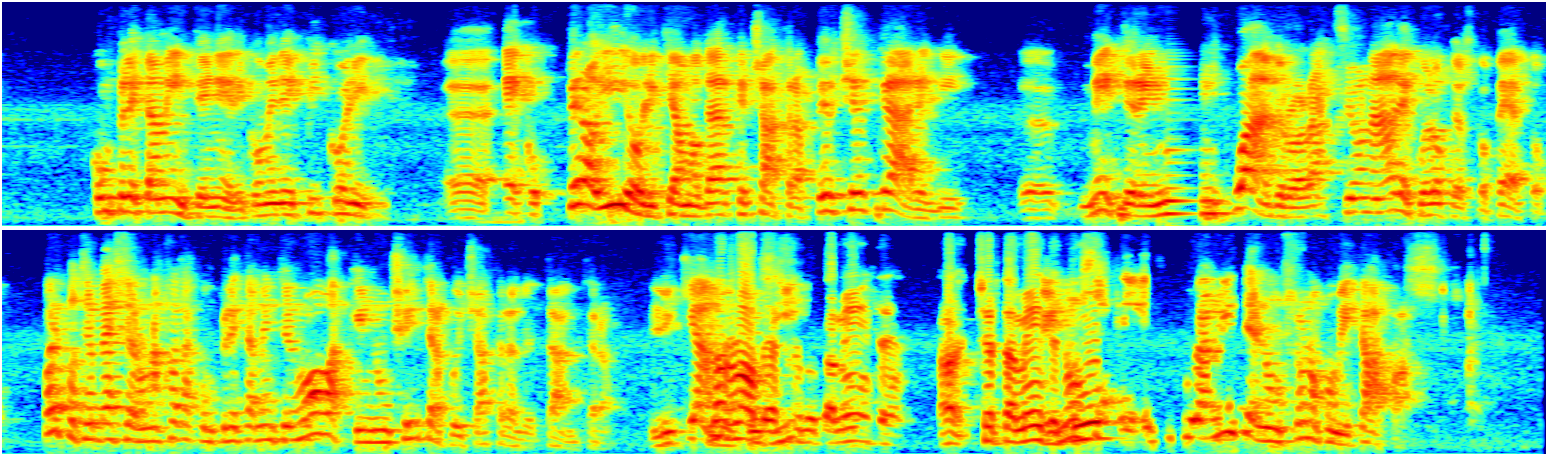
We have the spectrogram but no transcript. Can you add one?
completamente neri, come dei piccoli eh, ecco, però io li chiamo dark chakra per cercare di eh, mettere in un quadro razionale quello che ho scoperto. Poi potrebbe essere una cosa completamente nuova che non c'entra con i chakra del Tantra. Li chiamo no, no, così. assolutamente Ah, certamente. Non tu... so, sicuramente non sono come i tapas.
